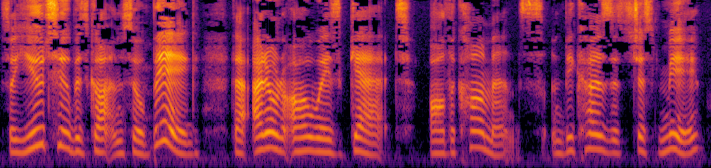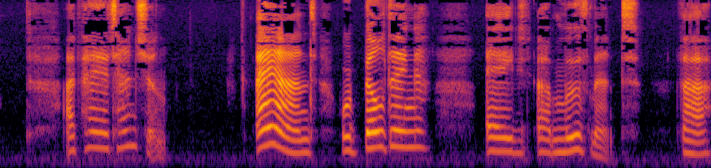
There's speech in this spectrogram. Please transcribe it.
So YouTube has gotten so big that I don't always get all the comments. And because it's just me, I pay attention. And we're building a, a movement the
